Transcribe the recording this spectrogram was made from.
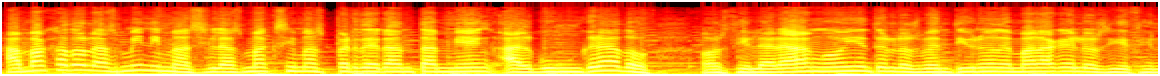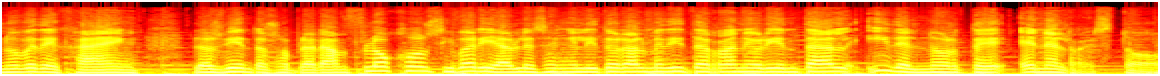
Han bajado las mínimas y las máximas perderán también algún grado. Oscilarán hoy entre los 21 de Málaga y los 19 de Jaén. Los vientos soplarán flojos y variables en el litoral mediterráneo oriental y del norte en el resto.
